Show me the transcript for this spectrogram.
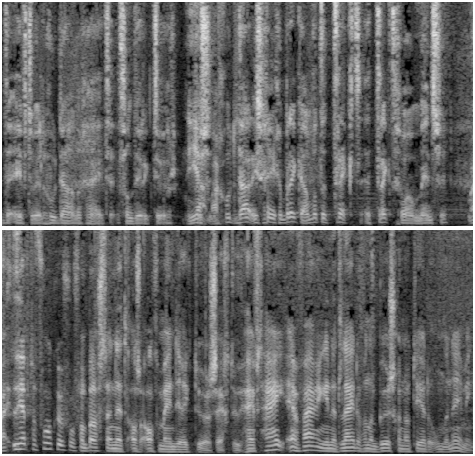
de eventuele hoedanigheid van directeur. Ja, Dus maar goed. Daar is geen gebrek aan, want het trekt. Het trekt gewoon mensen. Maar u hebt een voorkeur voor Van Basten net als algemeen directeur, zegt u. Heeft hij ervaring in het leiden van een beursgenoteerde onderneming?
